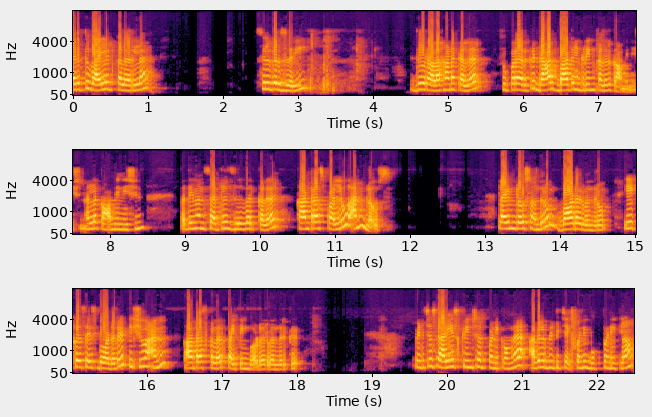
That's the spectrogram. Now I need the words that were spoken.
அடுத்து வயலட் கலர்ல சில்வர் சரி இது ஒரு அழகான கலர் சூப்பரா இருக்கு. Dark bottle green colour combination நல்ல காம்பினேஷன் பார்த்தீங்கன்னா சட்டில் சில்வர் கலர் கான்ட்ராஸ்ட் பல்லு அண்ட் பிளவுஸ் லைன் பிளவுஸ் வந்துடும் பார்டர் வந்துடும் equal size border tissue and contrast colour piping border வந்திருக்கு. பிடிச்ச சாரியை ஸ்கிரீன்ஷாட் பண்ணிக்கோங்க. அவைலபிலிட்டி செக் பண்ணி புக் பண்ணிக்கலாம்.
